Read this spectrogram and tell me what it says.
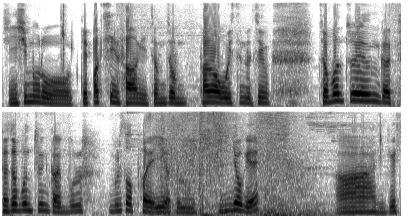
진심으로 개빡친 상황이 점점 다가오고 있습니다. 지금 저번 주인가, 저저번 주인가, 물, 물서퍼에 이어서 이 빈욕에. 아, 이거, 씨,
